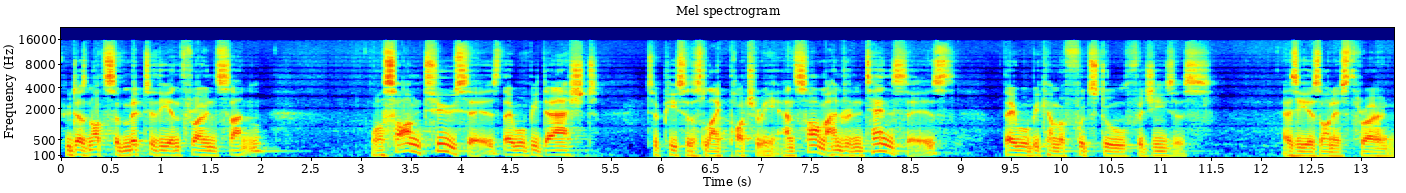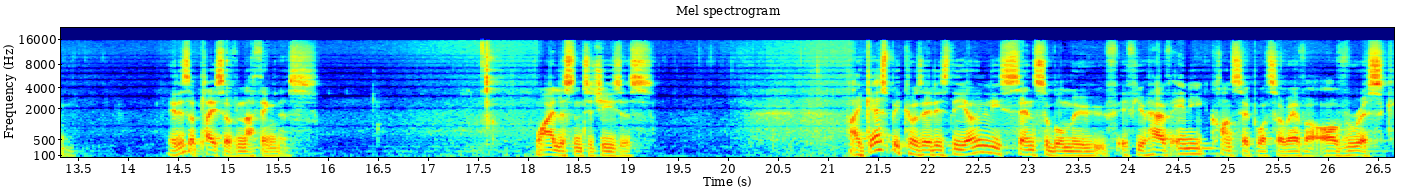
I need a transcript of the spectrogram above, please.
who does not submit to the enthroned Son. Well, Psalm 2 says they will be dashed to pieces like pottery, and Psalm 110 says they will become a footstool for Jesus as he is on his throne. It is a place of nothingness. Why listen to Jesus? I guess because it is the only sensible move if you have any concept whatsoever of risk.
